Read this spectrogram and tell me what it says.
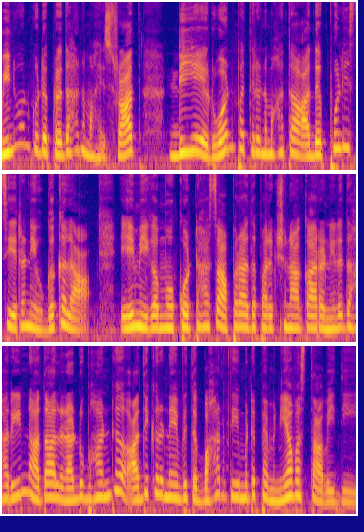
මිනුවන්ගොඩ ප්‍රධාන මහිස්ත්‍රාත් ඩී රුවන්පතිරණ මහතා අද පොලිසියට නියෝග කළා. ඒ මිගම කොට්ටහස අපරාධ පරීක්ෂණාකාර නිලධාරීන් අදාළ නඩුභාණ්ඩ අධිකරණය වෙත බහර දීමට පැමිණි අවස්ථාවේදී.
